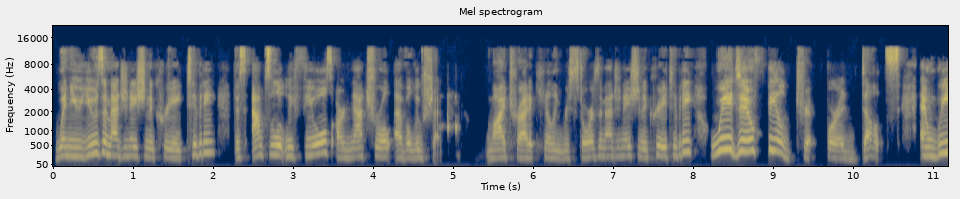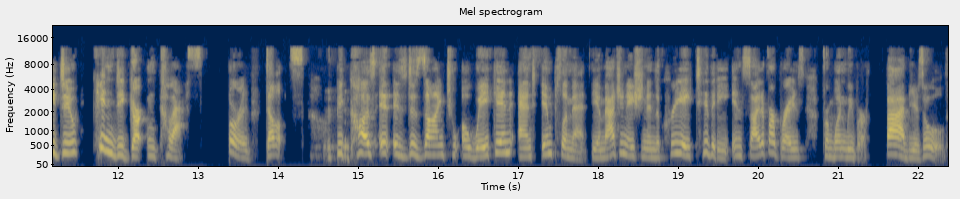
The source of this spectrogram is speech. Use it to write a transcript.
When you use imagination and creativity, this absolutely fuels our natural evolution. My Healing restores imagination and creativity. We do field trip for adults and we do kindergarten class for adults because it is designed to awaken and implement the imagination and the creativity inside of our brains from when we were five years old.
